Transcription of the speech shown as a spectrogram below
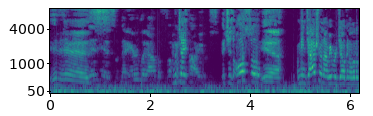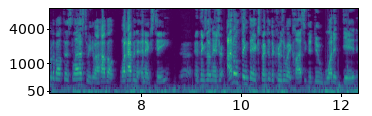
It has. It has, the air let out of the fucking Which I- tires. which is also, yeah. I mean, Joshua and I we were joking a little bit about this last week about how about what happened to NXT Yeah. and things of that nature. I don't think they expected the Cruiserweight Classic to do what it did,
